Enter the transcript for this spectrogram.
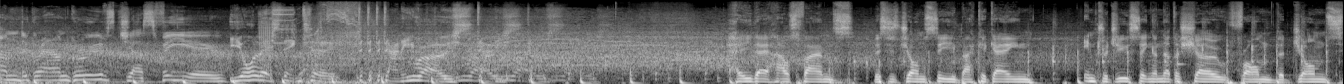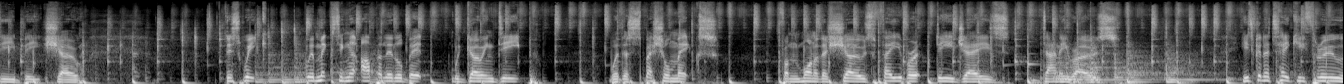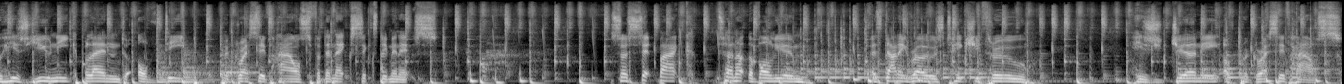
underground grooves just for you. You're listening to Danny Rose. Hey there, house fans. This is John C. back again, introducing another show from the John C. Beat Show. This week, we're mixing it up a little bit. We're going deep with a special mix from one of the show's favourite DJs, Danny Rose. He's going to take you through his unique blend of deep progressive house for the next 60 minutes. So sit back, turn up the volume as Danny Rose takes you through his journey of progressive house.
